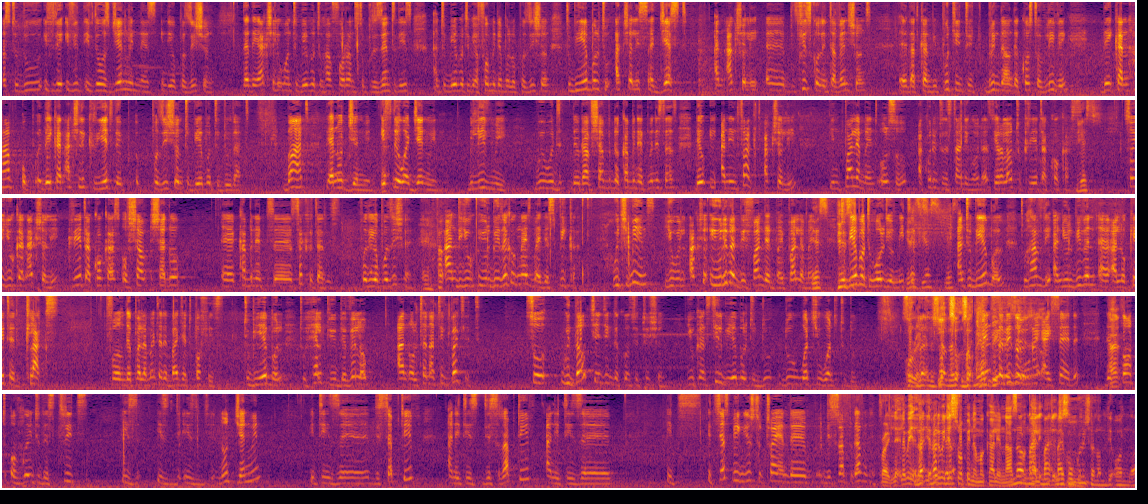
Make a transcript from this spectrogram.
as to do if, they, if, if there was genuineness in the opposition that they actually want to be able to have forums to present this and to be able to be a formidable opposition to be able to actually suggest and actually uh, fiscal interventions uh, that can be put in to bring down the cost of living they can have they can actually create the position to be able to do that. But they are not genuine. If they were genuine believe me we would they would have sharpened the cabinet ministers. They, and in fact actually in parliament also according to the standing orders you're allowed to create a caucus Yes. so you can actually create a caucus of sha- shadow uh, cabinet uh, secretaries for the opposition and you you'll be recognized by the speaker which means you will actually you will even be funded by parliament Yes. to be able to hold your meetings yes, yes. and to be able to have the and you'll be even uh, allocated clerks from the parliamentary budget office to be able to help you develop an alternative budget so without changing the constitution you can still be able to do do what you want to do So All right. the- so Yeah, the- so- so Hence the reason why I said the And- thought of going to the streets is is is not genuine. It is uh, deceptive, and it is disruptive, and it is uh, it's it's just being used to try and uh, disrupt government. Right. Let, let me If I- let, if let me just drop in a Makali and ask No, my, Makali. my, my just- conclusion on the on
